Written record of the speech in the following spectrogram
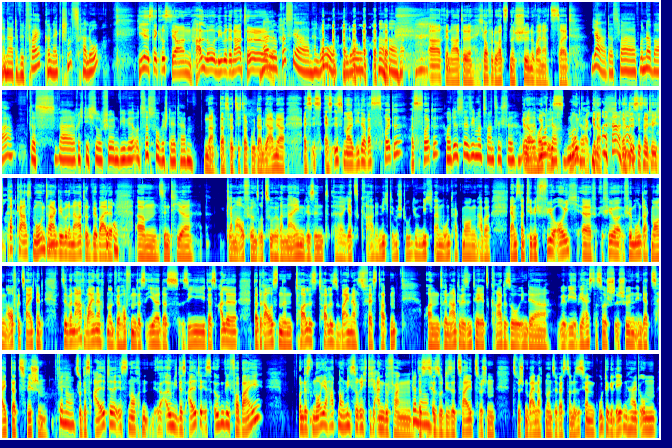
Renate wird frei, Connections, hallo. Hier ist der Christian. Hallo, liebe Renate. Hallo, Christian. Hallo, hallo. Ach, Renate, ich hoffe, du hattest eine schöne Weihnachtszeit. Ja, das war wunderbar. Das war richtig so schön, wie wir uns das vorgestellt haben. Na, das hört sich doch gut an. Wir haben ja, es ist, es ist mal wieder, was ist heute? Was ist heute? Heute ist der 27. Genau, äh, heute Montag, ist Montag, Montag. genau. Und es ist natürlich Podcast Montag, liebe Renate, und wir beide genau. ähm, sind hier Klammer auf für unsere Zuhörer, nein, wir sind äh, jetzt gerade nicht im Studio, nicht am Montagmorgen, aber wir haben es natürlich für euch, äh, für, für Montagmorgen aufgezeichnet. Sind wir nach Weihnachten und wir hoffen, dass ihr, dass Sie, dass alle da draußen ein tolles, tolles Weihnachtsfest hatten. Und Renate, wir sind ja jetzt gerade so in der, wie, wie heißt das so schön, in der Zeit dazwischen. Genau. So das Alte ist noch, irgendwie das Alte ist irgendwie vorbei und das Neue hat noch nicht so richtig angefangen. Genau. Das ist ja so diese Zeit zwischen, zwischen Weihnachten und Silvester. Und das ist ja eine gute Gelegenheit, um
